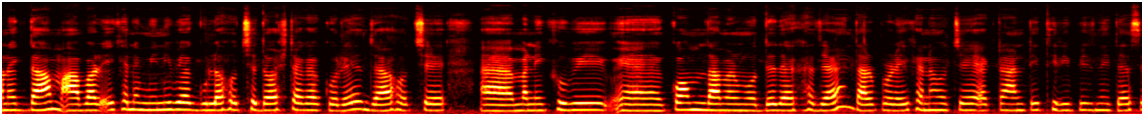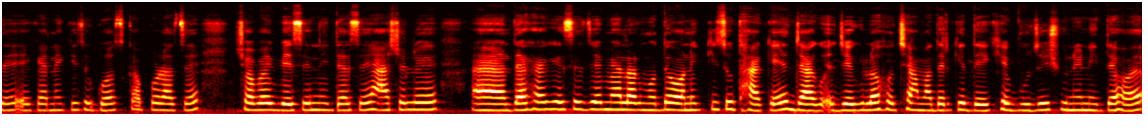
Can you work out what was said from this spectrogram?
অনেক দাম। আবার এখানে মিনি ব্যাগগুলো হচ্ছে দশ টাকা করে, যা হচ্ছে মানে খুবই কম দামের মধ্যে দেখা যায়। তারপরে এখানে হচ্ছে একটা আন্টি থ্রি পিস নিতেছে। এখানে কিছু গছ কাপড় আছে, সবাই বেছে নিতেছে। আসলে দেখা গেছে যে মেলার মধ্যে অনেক কিছু থাকে, যা, যেগুলো হচ্ছে আমাদেরকে দেখে, বুঝে, শুনে নিতে হয়। হয়,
